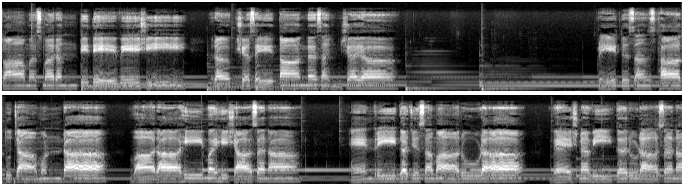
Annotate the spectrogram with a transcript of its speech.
त्वां स्मरन्ति देवेशी रक्षसे तान्न संशय। प्रेतसंस्था तु चामुण्डा वाराही महिषासना ऐन्द्रिगजसमारूढा वैष्णवी गरुडासना।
